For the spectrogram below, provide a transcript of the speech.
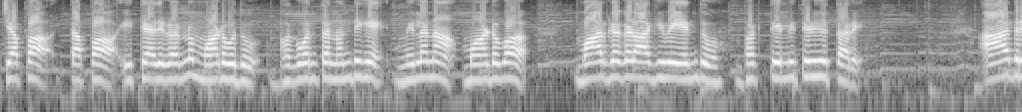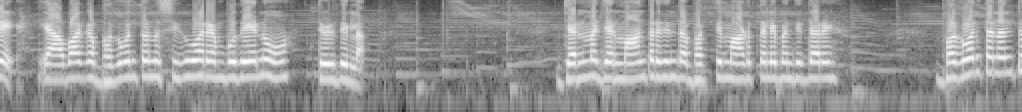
ಜಪ, ತಪ ಇತ್ಯಾದಿಗಳನ್ನು ಮಾಡುವುದು ಭಗವಂತನೊಂದಿಗೆ ಮಿಲನ ಮಾಡುವ ಮಾರ್ಗಗಳಾಗಿವೆ ಎಂದು ಭಕ್ತಿಯಲ್ಲಿ ತಿಳಿಯುತ್ತಾರೆ. ಆದರೆ ಯಾವಾಗ ಭಗವಂತನು ಸಿಗುವರೆಂಬುದೇನೂ ತಿಳಿದಿಲ್ಲ. ಜನ್ಮ ಜನ್ಮಾಂತರದಿಂದ ಭಕ್ತಿ ಮಾಡುತ್ತಲೇ ಬಂದಿದ್ದಾರೆ. ಭಗವಂತನಂತೂ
